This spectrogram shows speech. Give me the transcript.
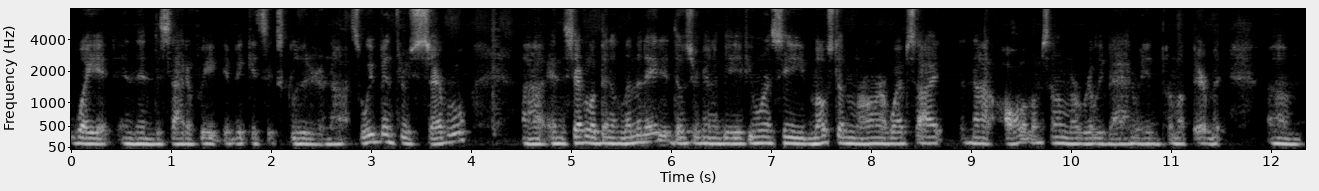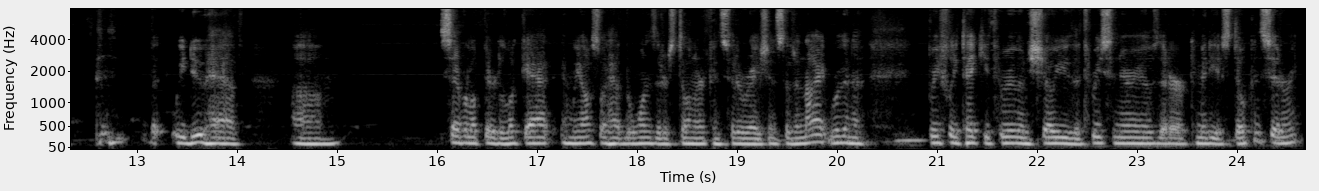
weigh it and then decide if we if it gets excluded or not. So we've been through several uh, and several have been eliminated. Those are going to be, if you want to see, most of them are on our website, not all of them. Some of them are really bad. We didn't put them up there, but um, but we do have um, several up there to look at. And we also have the ones that are still in our consideration. So tonight we're going to briefly take you through and show you the three scenarios that our committee is still considering,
